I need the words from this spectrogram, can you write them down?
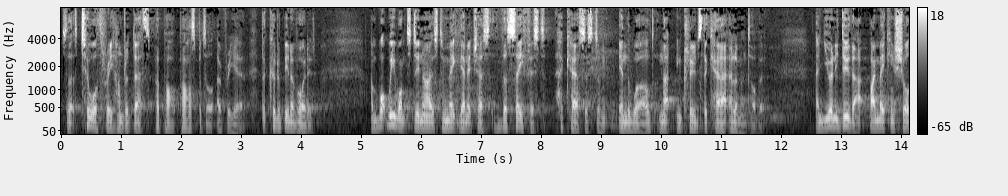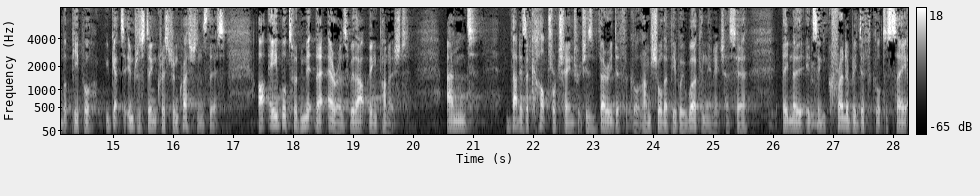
So that's two or three hundred deaths per, per hospital every year that could have been avoided. And what we want to do now is to make the NHS the safest care system in the world, and that includes the care element of it. And you only do that by making sure that people, you get to interesting Christian questions this, are able to admit their errors without being punished. And that is a cultural change which is very difficult. And I'm sure there are people who work in the NHS here. They know it's incredibly difficult to say,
